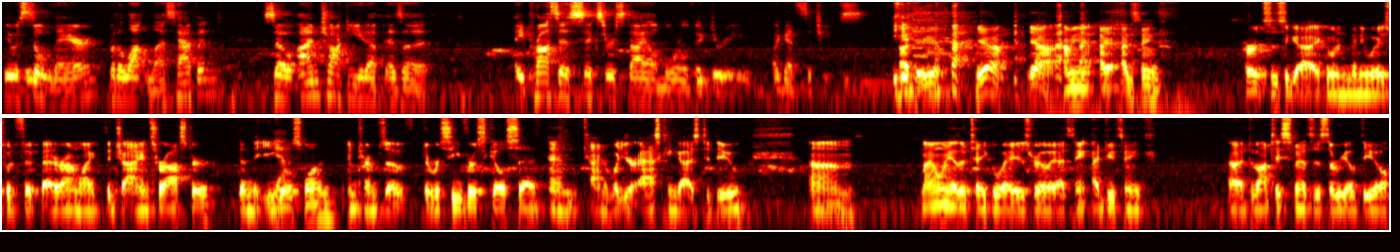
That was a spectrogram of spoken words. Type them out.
It was still there, but a lot less happened. So I'm chalking it up as a a process sixer style moral victory against the Chiefs. I dig it. Yeah, yeah. I mean, I, I think Hurts is a guy who, in many ways, would fit better on like the Giants roster than the Eagles one in terms of the receiver skill set and kind of what you're asking guys to do. Um, my only other takeaway is really, I think, I do think uh, DeVonta Smith is the real deal.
